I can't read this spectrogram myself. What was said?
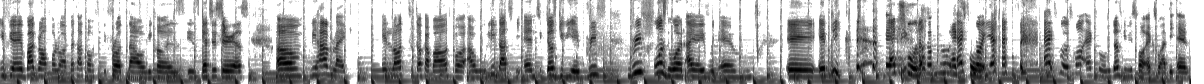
if you're a background follower, better come to the front now because it's getting serious. Um we have like a lot to talk about, but I will leave that to the end to just give you a brief, brief. What's the word I even um a a peak. expo, just expo. expo. Yes, expo, small expo. We just give you small expo at the end.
